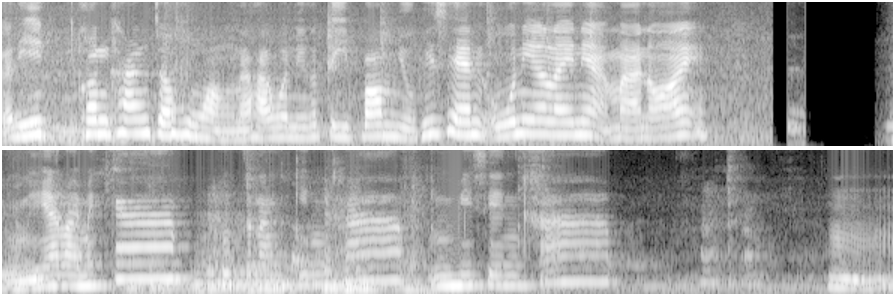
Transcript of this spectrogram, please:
อันนี้ค่อนข้างจะห่วงนะคะ วันนี้ก็ตีป้อมอยู่พี่เซนอู้นี่อะไรเนี่ยหมาน้อย อันนี้อร่อยไหมครับคุณกำลังกินครับมีเซนครับ อืม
